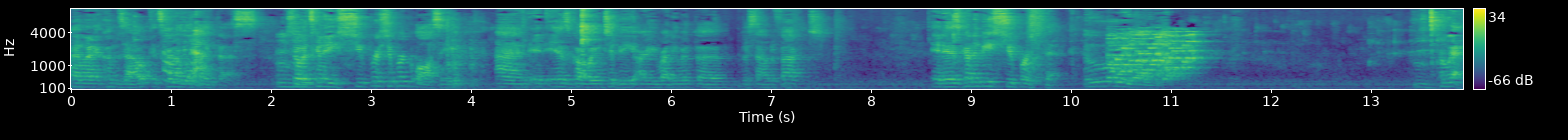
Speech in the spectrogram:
And when it comes out, it's gonna Oh, look yeah. like this. So Mhm. it's gonna be super super glossy, and it is going to be. Are you ready with the the sound effect? It is gonna be super thick. Ooh, that. Okay,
